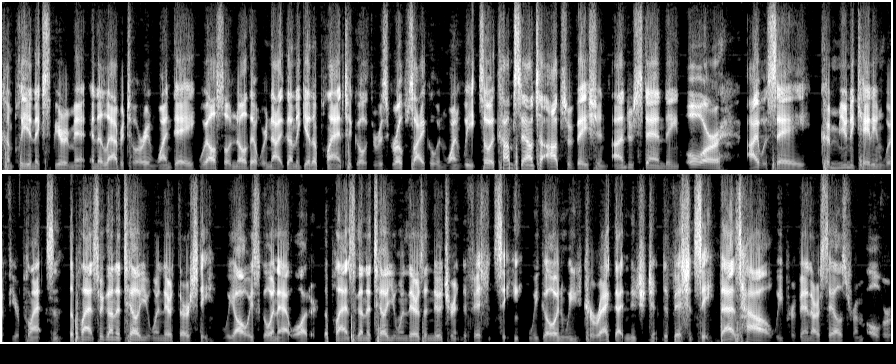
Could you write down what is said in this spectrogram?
complete an experiment in the laboratory in one day. We also know that we're not going to get a plant to go through its growth cycle in one week. So, it comes down to observation, understanding, or I would say communicating with your plants. The plants are going to tell you when they're thirsty. We always go and add water. The plants are going to tell you when there's a nutrient deficiency. We go and we correct that nutrient deficiency. That's how we prevent ourselves from over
